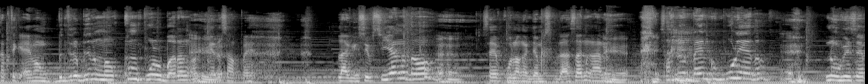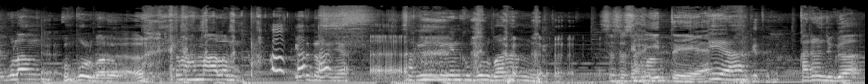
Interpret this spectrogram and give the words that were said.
ketika emang bener-bener mau kumpul bareng akhirnya sampai lagi shift siang tuh. Saya pulang ke jam 11an kan. Iya. saking pengen kumpulnya tuh. Nungguin saya pulang kumpul baru. Tengah malam. Itu namanya. Saking pengen kumpul bareng gitu. Sesusah Emang- itu ya. Iya gitu. Kadang juga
